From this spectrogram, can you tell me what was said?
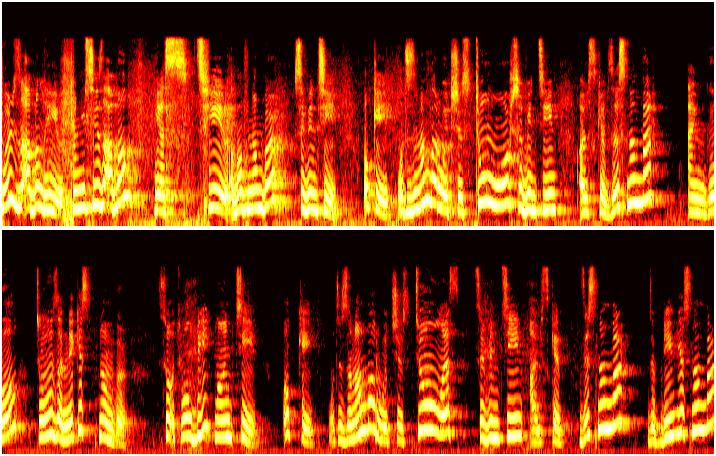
Where's the apple here? Can you see the apple? Yes, it's here, above number 17. Okay, what is the number which is 2 more 17? I'll skip this number and go to the next number. So it will be 19. Okay, what is the number which is 2 less 17? I'll skip this number, the previous number,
